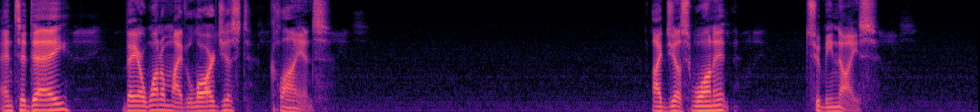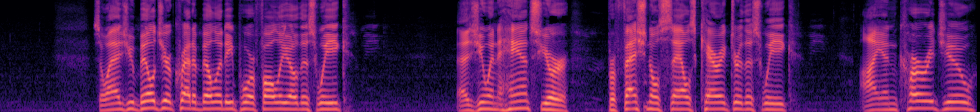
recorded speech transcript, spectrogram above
And today, they are one of my largest clients. I just want it to be nice. So, as you build your credibility portfolio this week, as you enhance your professional sales character this week, I encourage you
